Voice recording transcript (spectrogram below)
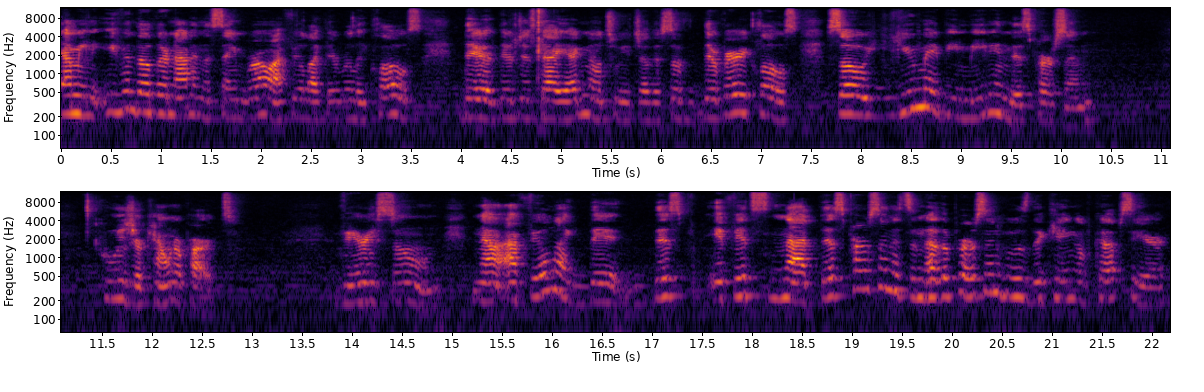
I mean, even though they're not in the same row, I feel like they're really close. They're, they're just diagonal to each other. So they're very close. So you may be meeting this person who is your counterpart very soon. Now, I feel like that this if it's not this person, it's another person who's the King of Cups here.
